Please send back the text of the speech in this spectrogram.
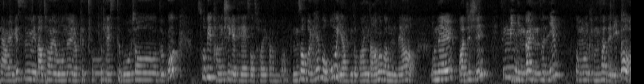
네, 알겠습니다. 저희 오늘 이렇게 두 게스트 모셔두고 소비 방식에 대해서 저희가 한번 분석을 해보고 이야기도 많이 나눠봤는데요. 오늘 와주신 승민님과 윤서님 너무 감사드리고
